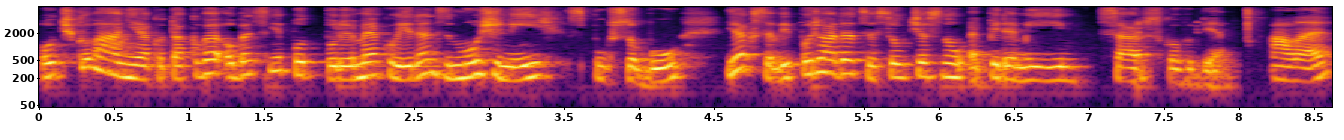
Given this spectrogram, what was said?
Očkování jako takové obecně podporujeme jako jeden z možných způsobů, jak se vypořádat se současnou epidemií SARS-CoV-2. Ale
